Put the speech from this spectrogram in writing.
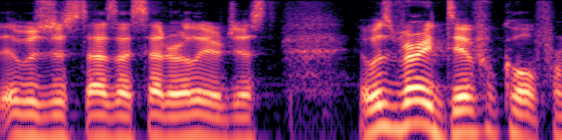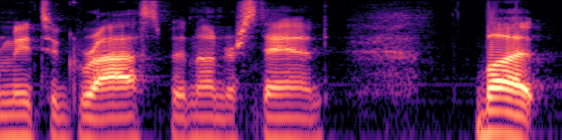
it was just, as I said earlier, just, it was very difficult for me to grasp and understand. But,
